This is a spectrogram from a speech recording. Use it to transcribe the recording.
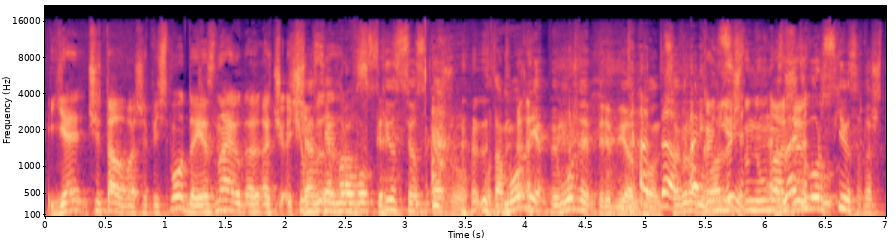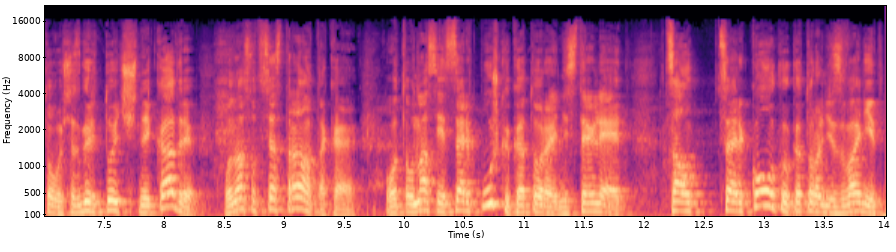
Я читал ваше письмо, да, я знаю, о, о чем Сейчас я про WorldSkills все скажу. Потому можно я, можно я перебью, Антон? Конечно, ну у нас Знаете, WorldSkills это что? Вы сейчас говорите точечные кадры. У нас вот вся страна такая. Вот у нас есть царь-пушка, которая не стреляет, царь-колокол, который не звонит.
